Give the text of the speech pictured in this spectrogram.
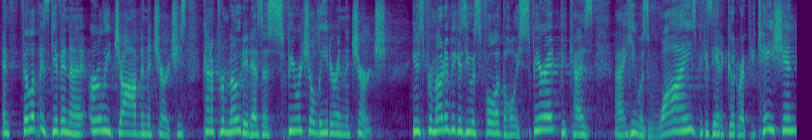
And Philip is given an early job in the church. He's kind of promoted as a spiritual leader in the church. He was promoted because he was full of the Holy Spirit, because uh, he was wise, because he had a good reputation,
